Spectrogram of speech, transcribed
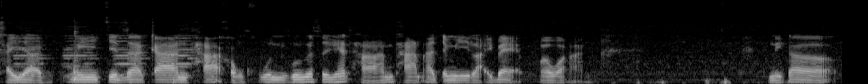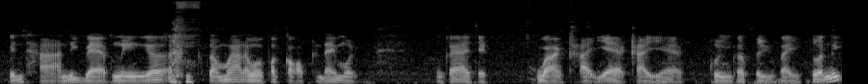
ใครอยากมีจินตนาการพระของคุณ คุณก็ซื้อแค่ฐานฐานอาจจะมีหลายแบบมาวาง นี่ก็เป็นฐานอีกแบบหนึ่งก็สามารถเอามาประกอบกันได้หมดผมก็อาจจะวางขายแยกขายแยก คุณก็ซื้อไปส่วนนี้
